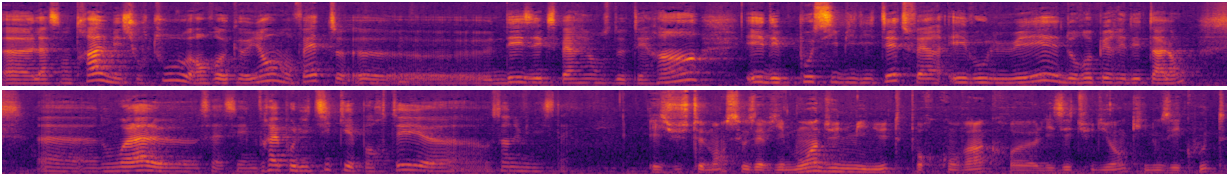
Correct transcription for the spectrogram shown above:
euh, la centrale, mais surtout en recueillant en fait euh, des expériences de terrain et des possibilités de faire évoluer, de repérer des talents. Euh, donc voilà, c'est une vraie politique qui est portée au sein du ministère. Et justement, si vous aviez moins d'une minute pour convaincre les étudiants qui nous écoutent,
